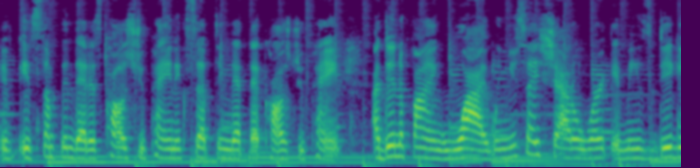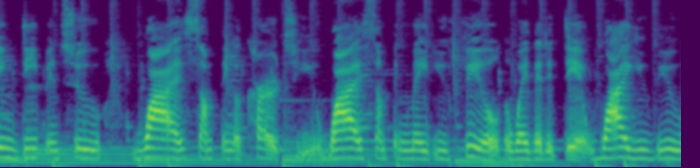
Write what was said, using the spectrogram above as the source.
If it's something that has caused you pain, accepting that that caused you pain, identifying why. When you say shadow work, it means digging deep into why something occurred to you, why something made you feel the way that it did, why you view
